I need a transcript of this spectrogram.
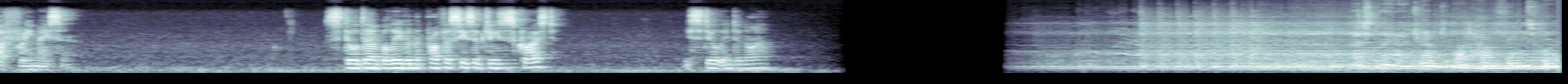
a Freemason. Still don't believe in the prophecies of Jesus Christ? You still in denial? Last night I dreamt about how things were.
